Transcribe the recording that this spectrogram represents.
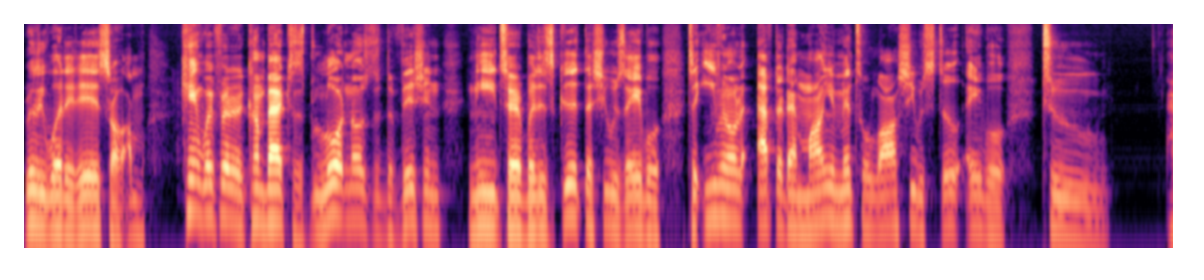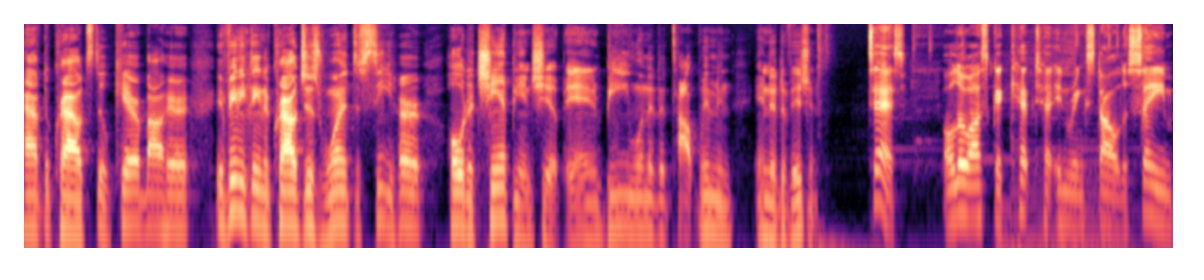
really what it is. So I'm can't wait for her to come back because Lord knows the division needs her. But it's good that she was able to even on after that monumental loss, she was still able to have the crowd still care about her. If anything, the crowd just wanted to see her hold a championship and be one of the top women in the division. Although Asuka kept her in-ring style the same,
